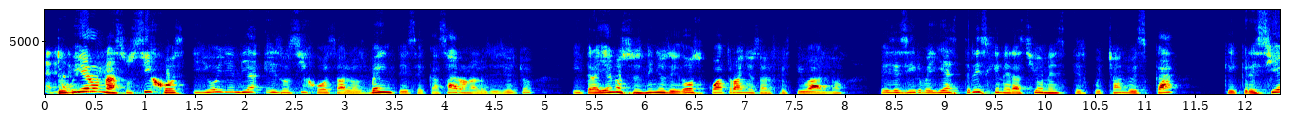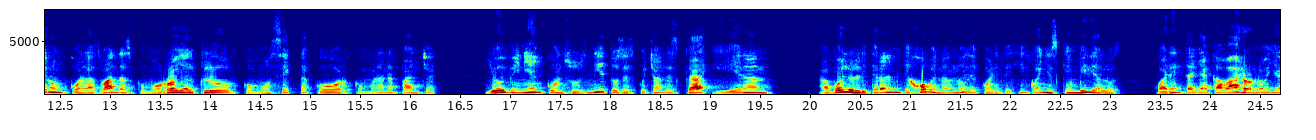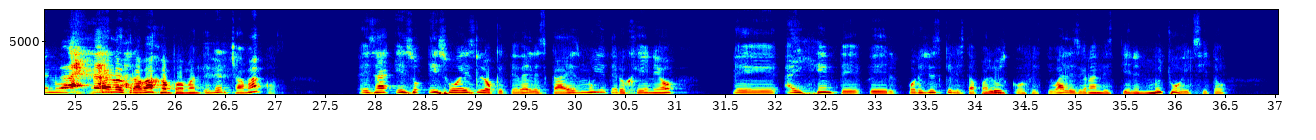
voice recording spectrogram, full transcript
tuvieron a sus hijos y hoy en día esos hijos a los 20 se casaron a los 18 y traían a sus niños de 2, 4 años al festival, ¿no? Es decir, veías tres generaciones escuchando ska que crecieron con las bandas como Royal Club, como Secta Core, como Nana Pancha, y hoy venían con sus nietos escuchando ska y eran abuelos literalmente jóvenes, ¿no? De 45 años, que envidia, los 40 ya acabaron, ¿no? Ya no, ya no trabajan para mantener chamacos. Esa, eso, eso es lo que te da el ska, es muy heterogéneo. Eh, hay gente, eh, por eso es que el Iztapalusco, festivales grandes tienen mucho éxito,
